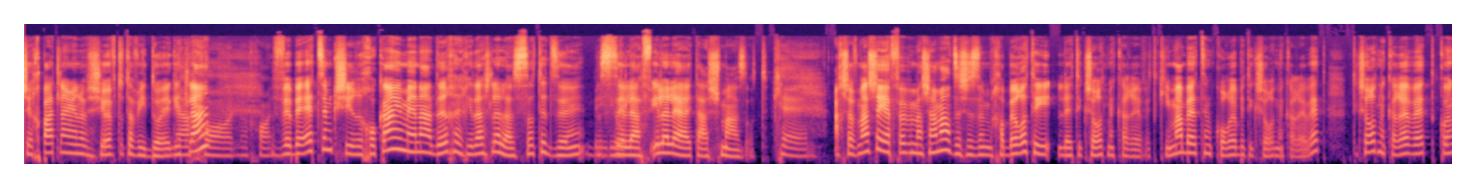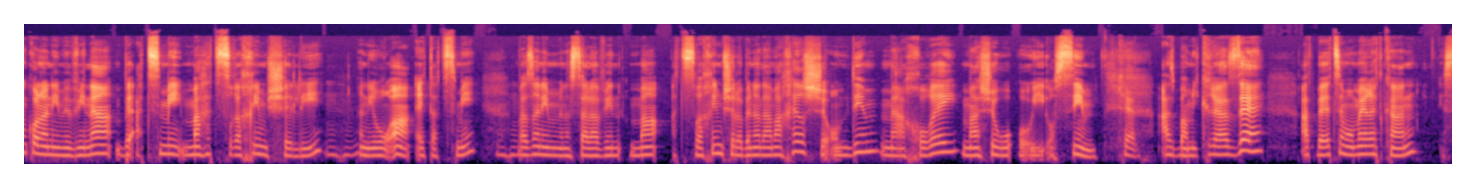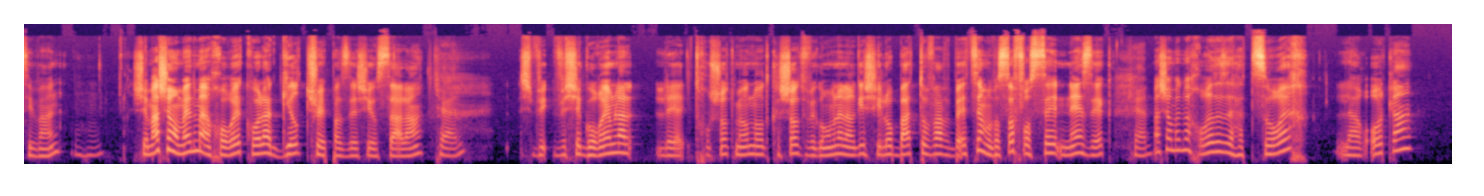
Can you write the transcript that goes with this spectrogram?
שאכפת לה ממנה ושהיא אוהבת אותה והיא דואגת לה. נכון, נכון. ובעצם כשהיא רחוקה ממנה, הדרך היחידה שלה לעשות את זה, בדיוק. זה להפעיל עליה את האשמה הזאת. כן. עכשיו, מה שיפה במה שאמרת זה שזה מחבר אותי לתקשורת מקרבת. כי מה בעצם קורה בתקשורת מקרבת? בתקשורת מקרבת, קודם כל אני מבינה בעצמי מה הצרכים שלי, אני רואה את עצמי, ואז אני מנסה להבין מה הצרכים של הבן אדם האחר שעומדים מאחורי מה שהוא או היא עושים. כן. אז במקרה הזה, את בעצם אומרת כאן, סיוון, שמה שעומד מאחורי כל ה guilt trip הזה שהיא עושה לה, כן. ו- ושגורם לה לתחושות מאוד מאוד קשות, וגורם לה להרגיש שהיא לא בת טובה, ובעצם בסוף עושה נזק, כן. מה שעומד מאחורי זה זה הצורך להראות לה,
